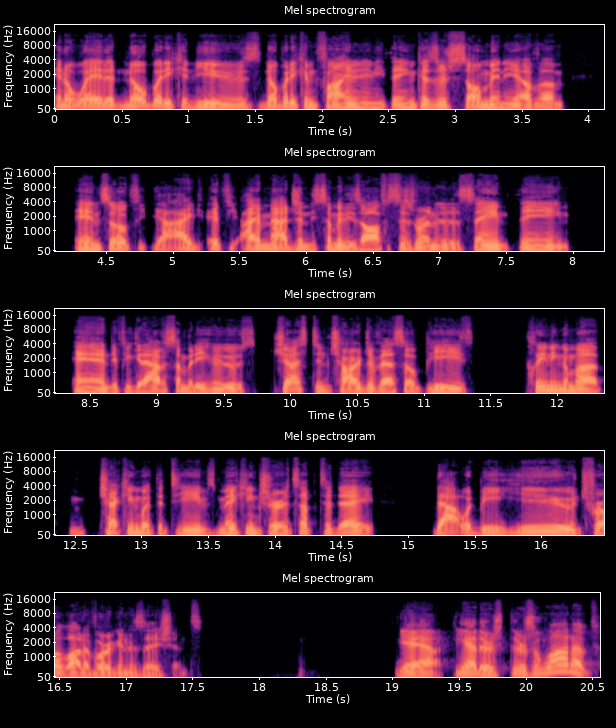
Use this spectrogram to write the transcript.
in a way that nobody can use. Nobody can find anything because there's so many of them. And so if I if I imagine some of these offices run into the same thing, and if you could have somebody who's just in charge of SOPs, cleaning them up, checking with the teams, making sure it's up to date, that would be huge for a lot of organizations. Yeah, yeah. There's there's a lot of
